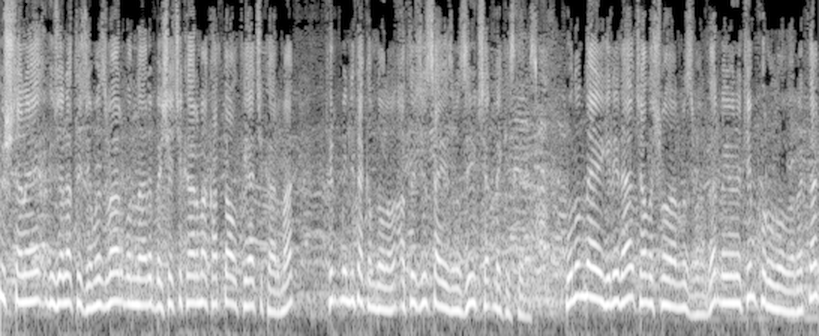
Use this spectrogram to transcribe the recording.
3 tane güzel atıcımız var. Bunları 5'e çıkarmak hatta 6'ya çıkarmak. Türk milli takımda olan atıcı sayımızı yükseltmek isteriz. Bununla ilgili de çalışmalarımız vardır ve yönetim kurulu olarak da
